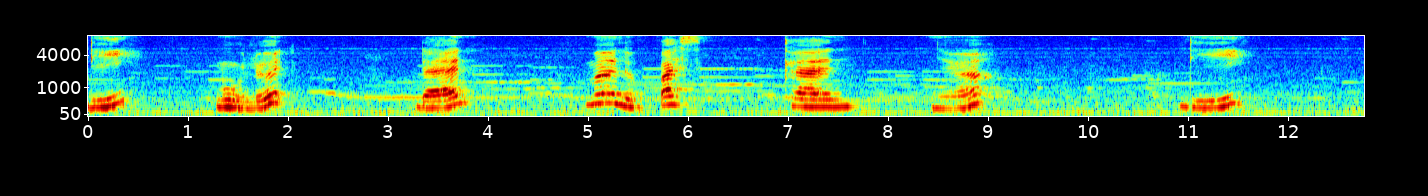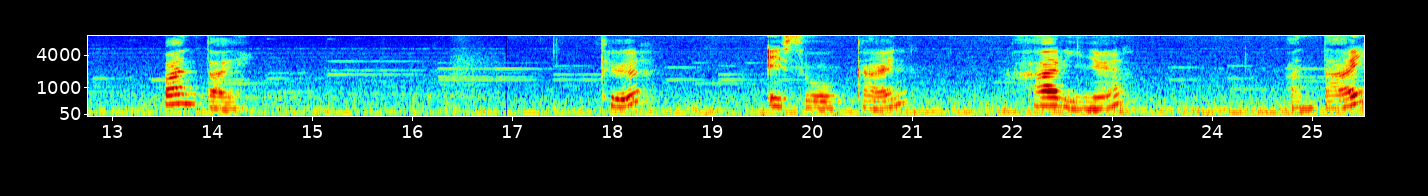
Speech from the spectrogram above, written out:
di mulut dan melepaskannya di pantai. Keesokan harinya, pantai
